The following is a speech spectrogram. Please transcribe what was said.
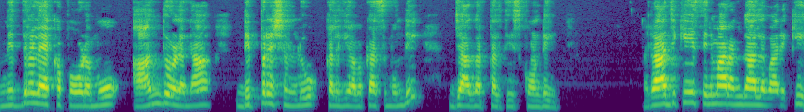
నిద్ర లేకపోవడము ఆందోళన డిప్రెషన్లు కలిగే అవకాశం ఉంది. జాగ్రత్తలు తీసుకోండి. రాజకీయ సినిమా రంగాల వారికి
